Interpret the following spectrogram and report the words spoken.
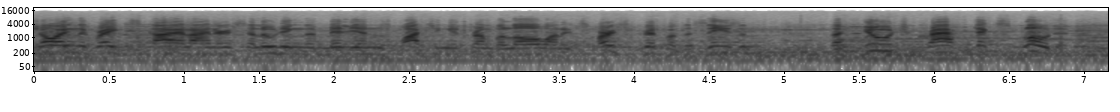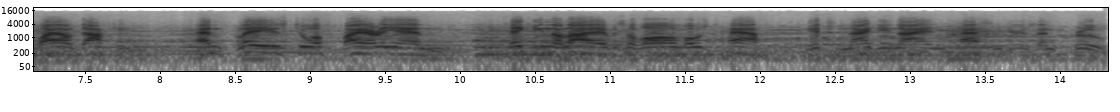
showing the great Skyliner saluting the millions watching it from below on its first trip of the season, the huge craft exploded while docking and blazed to a fiery end, taking the lives of almost half its 99 passengers and crew.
